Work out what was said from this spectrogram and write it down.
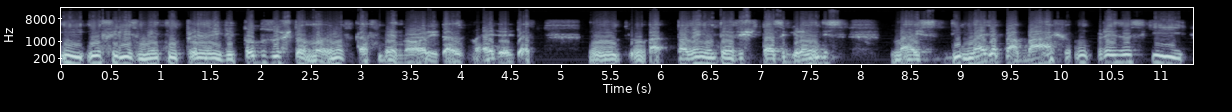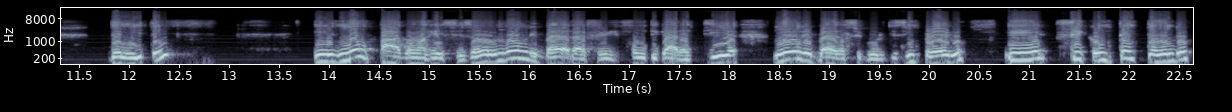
e, infelizmente, empresas de todos os tamanhos, das menores, das médias, das, um, talvez não tenha visto das grandes, mas de média para baixo, empresas que demitem e não pagam a rescisão, não liberam fundo de garantia, não liberam seguro-desemprego e ficam tentando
